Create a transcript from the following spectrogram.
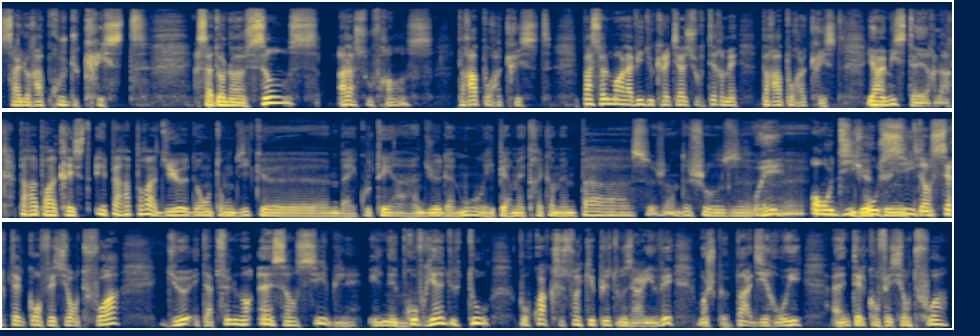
ça le rapproche du Christ. Ça donne un sens à la souffrance par rapport à Christ. Pas seulement à la vie du chrétien sur terre, mais par rapport à Christ. Il y a un mystère là. Par rapport à Christ et par rapport à Dieu, dont on dit que, bah, écoutez, un Dieu d'amour, il permettrait quand même pas ce genre de choses. Oui, euh, on dit Dieu aussi punitif. dans certaines confessions de foi, Dieu est absolument insensible. Il n'éprouve mm. rien du tout pour quoi que ce soit qui puisse nous arriver. Moi, je peux pas dire oui à une telle confession de foi.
